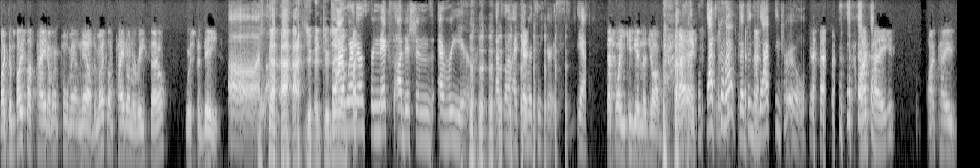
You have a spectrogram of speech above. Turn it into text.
like the most I've paid, I'm going to pull them out now. The most I've paid on a resale was for these. Oh, I love it. your, your So I wear those for Nick's auditions every year. That's one of my favorite sneakers. Yeah, That's why you keep getting the job. That that's correct. That's exactly true. I paid, I paid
